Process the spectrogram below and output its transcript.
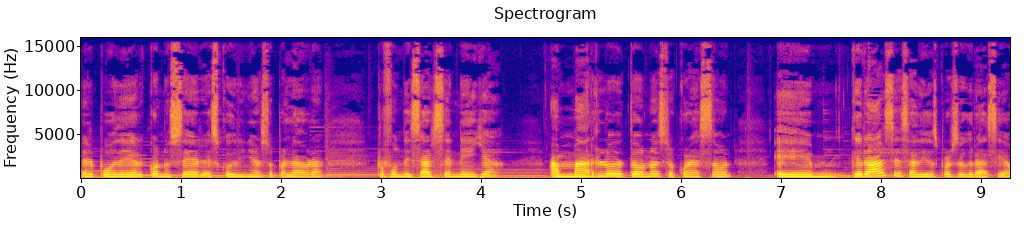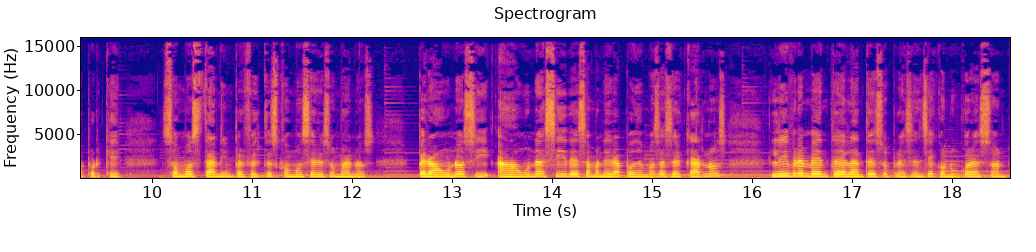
el poder conocer, escudriñar su palabra, profundizarse en ella, amarlo de todo nuestro corazón Em, gracias a Dios por su gracia, porque somos tan imperfectos como seres humanos, pero aún así, aún así de esa manera podemos acercarnos libremente delante de su presencia con un corazón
